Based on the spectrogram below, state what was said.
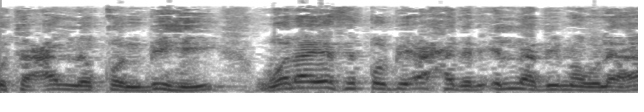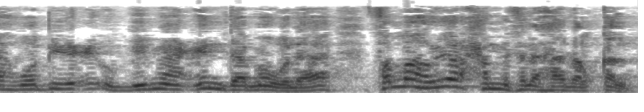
متعلق به ولا يثق بأحد إلا بمولاه وبما عند مولاه فالله يرحم مثل هذا القلب.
